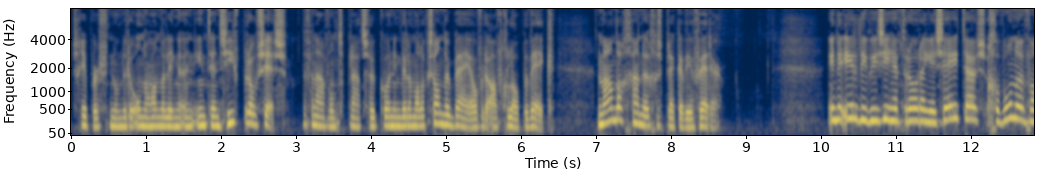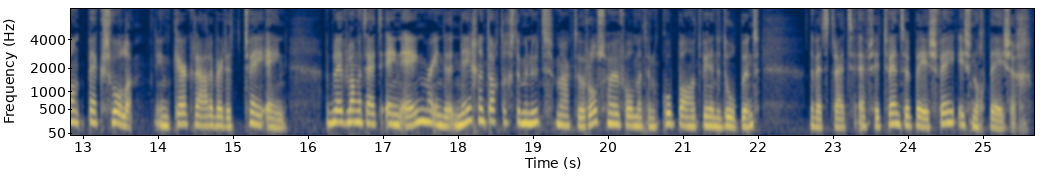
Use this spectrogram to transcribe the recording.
Schippers noemde de onderhandelingen een intensief proces. Vanavond praat ze koning Willem-Alexander bij over de afgelopen week. Maandag gaan de gesprekken weer verder. In de eredivisie heeft Roda JC thuis gewonnen van PEC Zwolle. In Kerkrade werd het 2-1. Het bleef lange tijd 1-1, maar in de 89ste minuut maakte Rosheuvel met een kopbal het winnende doelpunt. De wedstrijd FC Twente-PSV is nog bezig.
